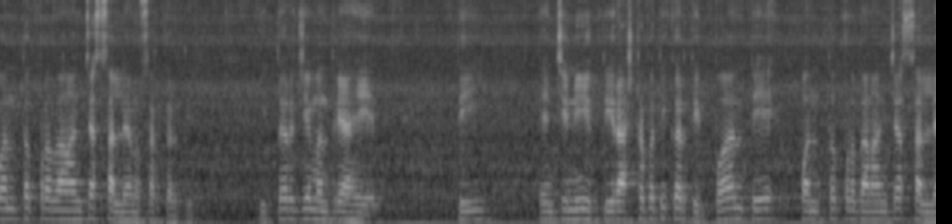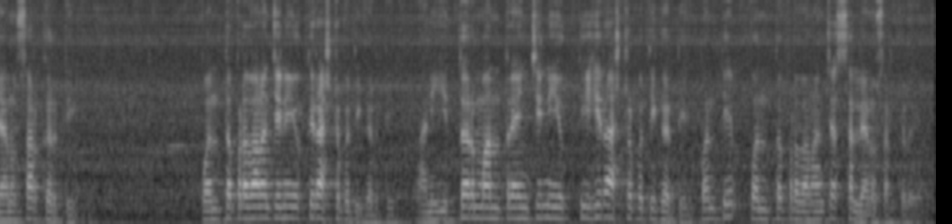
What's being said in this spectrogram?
पंतप्रधानांच्या सल्ल्यानुसार करतील? इतर जे मंत्री आहेत ती त्यांची नियुक्ती राष्ट्रपती करतील पण ते पंतप्रधानांच्या सल्ल्यानुसार करतील. पंतप्रधानांची नियुक्ती राष्ट्रपती करतील आणि इतर मंत्र्यांची नियुक्ती ही राष्ट्रपती करतील पण ते पंतप्रधानांच्या सल्ल्यानुसार करतील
